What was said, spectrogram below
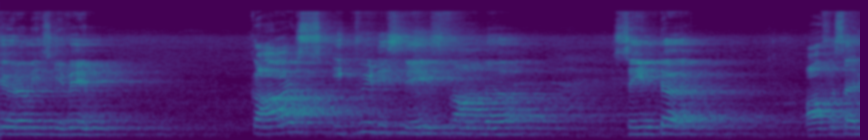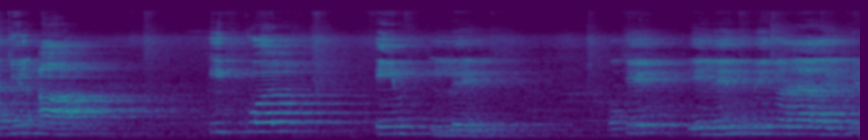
theorem is given cards equidistant from the center of a circle are equal in length okay ये लेंथ में जो है अगर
